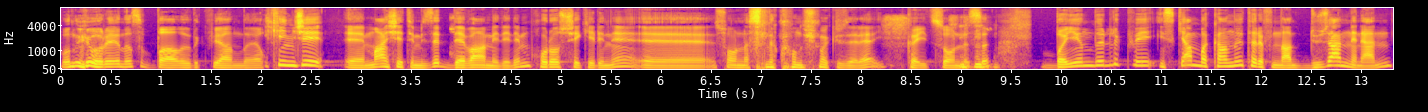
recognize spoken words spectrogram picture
Konuyu oraya nasıl bağladık bir anda ya? İkinci e, manşetimizde devam edelim. Horoz şekerini e, sonrasında konuşmak üzere kayıt sonrası. Bayındırlık ve İskan Bakanlığı tarafından düzenlenen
